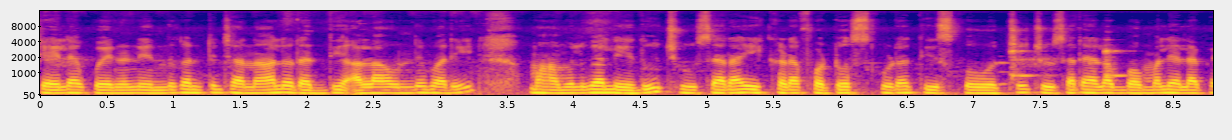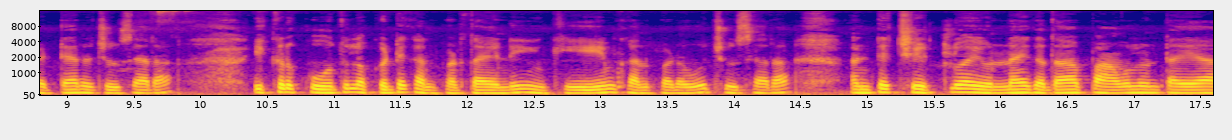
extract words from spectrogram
చేయలేకపోయినాను. ఎందుకంటే జనాలు రద్దీ అలా ఉంది మరి మామూలుగా లేదు. చూసారా? ఇక్కడ ఫొటోస్ కూడా తీసుకోవచ్చు. చూసారా? ఎలా బొమ్మలు ఎలా పెట్టారో చూసారా? ఇక్కడ కోతులు ఒక్కటే కనపడతాయండి. ఇంకేం కనపడవు. చూసారా? అంటే చెట్లు అవి ఉన్నాయి కదా. పాములు ఉంటాయా?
